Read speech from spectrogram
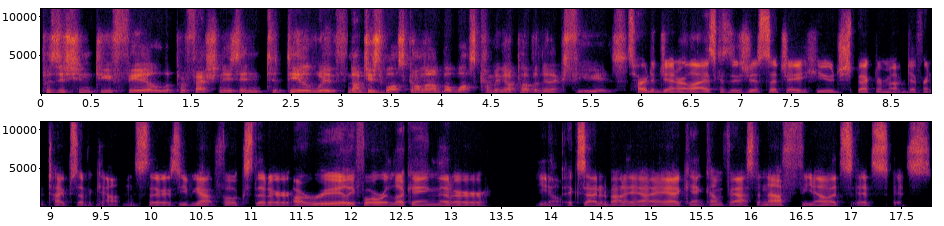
position do you feel the profession is in to deal with not just what's gone on, but what's coming up over the next few years? It's hard to generalize because there's just such a huge spectrum of different types of accountants. There's you've got folks that are are really forward looking that are you know excited about AI. AI can't come fast enough. You know, it's it's it's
